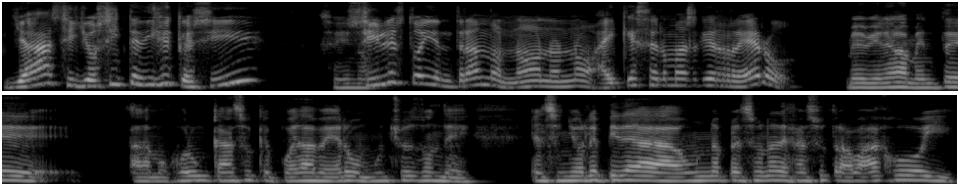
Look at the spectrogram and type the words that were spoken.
ya? Si yo sí te dije que sí, Sí, no. sí le estoy entrando. No, no, no, hay que ser más guerrero. Me viene a la mente a lo mejor un caso que pueda haber o muchos donde el Señor le pide a una persona dejar su trabajo y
